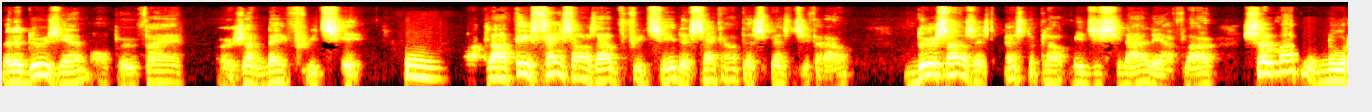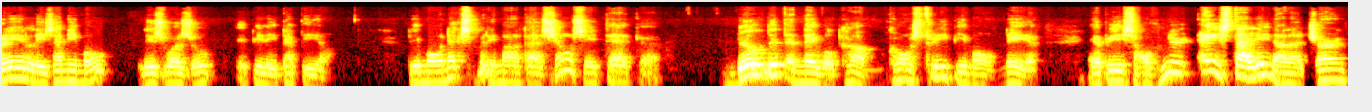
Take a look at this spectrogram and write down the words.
mais le deuxième, on peut faire un jardin fruitier. Mm. On a planté 500 arbres fruitiers de 50 espèces différentes, 200 espèces de plantes médicinales et à fleurs, seulement pour nourrir les animaux, les oiseaux et puis les papillons. Et mon expérimentation, c'était que build it and they will come. Construis puis ils vont venir. Et puis, ils sont venus installer dans la jungle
